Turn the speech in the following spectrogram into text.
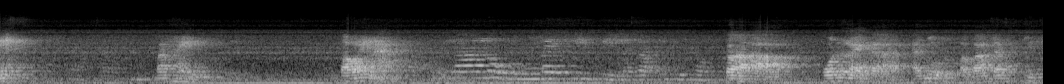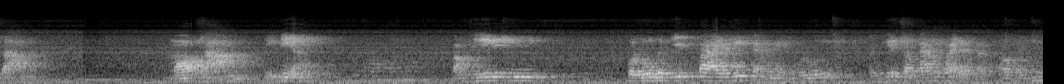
เนี่ยบ้านไห้ต่อให้หนาแล้วลูกมึงได้กี่ปีแล้วก็อีกทุกคนก็คนอะไรก็อายุประมาณสักสิบสามมสามปีเดียวบางที คนลุงก็จิบไปที่แต่เนี่ยคนลุงไปเก็บสตังค์ไว้แล้วก็เอาไปที่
